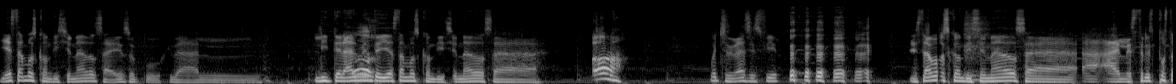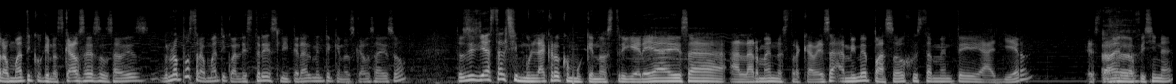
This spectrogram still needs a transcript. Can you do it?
Ya estamos condicionados a eso, Pug. Literalmente oh. ya estamos condicionados a... ¡Oh! Muchas gracias, Fir. Estamos condicionados al estrés postraumático que nos causa eso, ¿sabes? Bueno, no postraumático, al estrés literalmente que nos causa eso. Entonces ya está el simulacro como que nos triguea esa alarma en nuestra cabeza. A mí me pasó justamente ayer. Estaba en la oficina.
